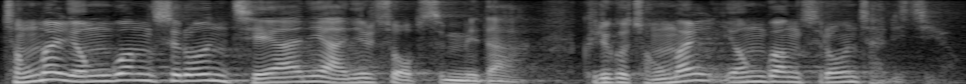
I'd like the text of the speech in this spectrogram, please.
정말 영광스러운 제안이 아닐 수 없습니다. 그리고 정말 영광스러운 자리지요.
